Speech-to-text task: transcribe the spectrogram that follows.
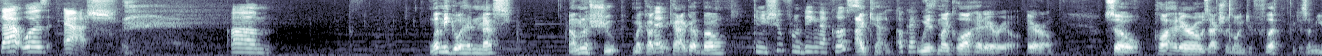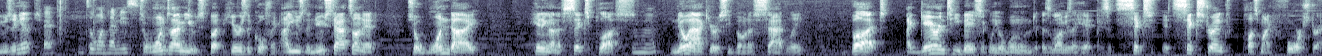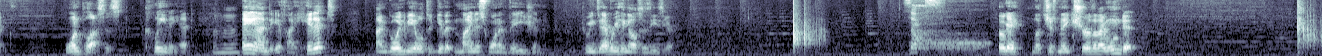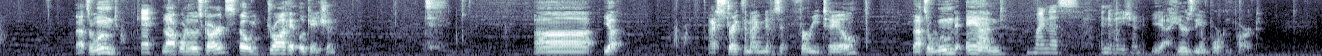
That was Ash. Um, Let me go ahead and mess. I'm gonna shoot my cat, Okay. catgut bow. can you shoot from being that close? I can. Okay. With my clawhead arrow. Arrow. So clawhead arrow is actually going to flip because I'm using it. Okay, it's a one-time use. It's a one-time use, but here's the cool thing: I use the new stats on it. So one die, hitting on a six plus, Mm-hmm. no accuracy bonus, sadly, but I guarantee basically a wound as long as I hit because it's six. It's six strength plus my four strength. One plus is cleaning it, Mm-hmm. and if I hit it, I'm going to be able to give it minus one evasion, which means everything else is easier. Six. Okay, let's just make sure that I wound it. That's a wound. Okay. Knock one of those cards. Oh, draw a hit location. Uh, yep. I strike the magnificent furry tail. That's a wound, and Minus an evasion. yeah, here's the important part.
